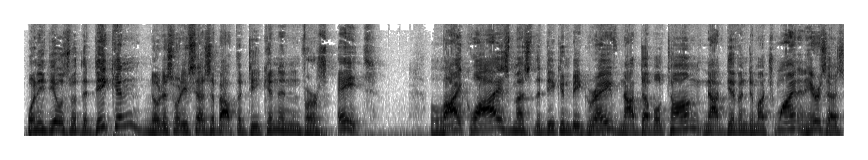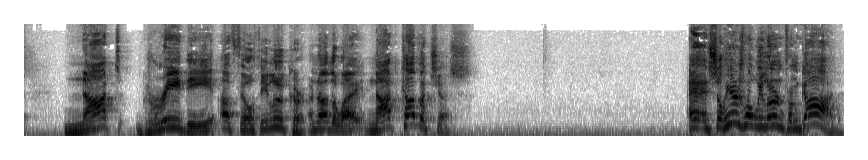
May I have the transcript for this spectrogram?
When he deals with the deacon, notice what he says about the deacon in verse 8. Likewise, must the deacon be grave, not double tongued, not given to much wine. And here it says, not greedy of filthy lucre. Another way, not covetous. And so here's what we learn from God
